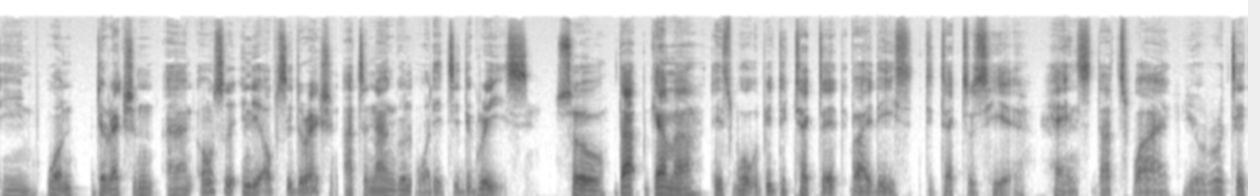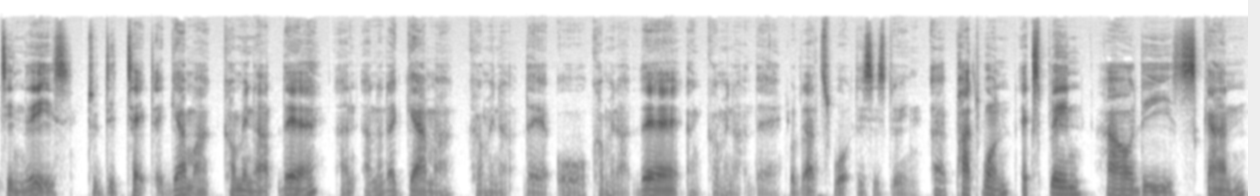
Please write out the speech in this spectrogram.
in one direction and also in the opposite direction at an angle 180 degrees. So that gamma is what will be detected by these detectors here. Hence, that's why you're rotating this to detect a gamma coming out there and another gamma coming out there or coming out there and coming out there. So that's what this is doing. Uh, part one, explain how the scan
